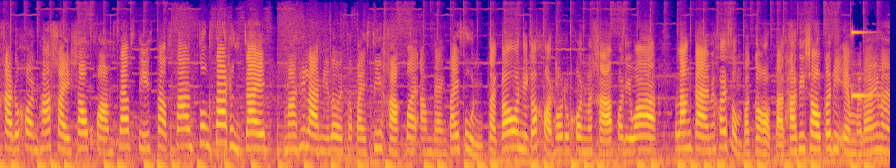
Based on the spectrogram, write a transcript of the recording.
นี่ะคะทุกคนถ้าใครชอบความแซ่บซีดสับซ่านจ้วงซ่าถึงใจ มาที่ร้านนี้เลยสไปซี่คักบายอัมแดงใต้ฝุ่น แต่ก็วันนี้ก็ขอโทษทุกคนนะคะ พอดีว่าร่างกายไม่ค่อยสมประกอบ แต่ถ้าพี่ชอบก็ DM มาได้นะ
